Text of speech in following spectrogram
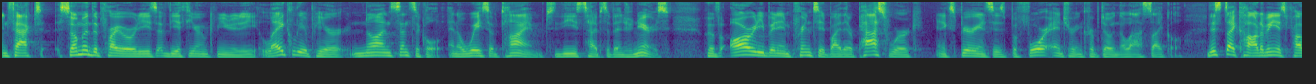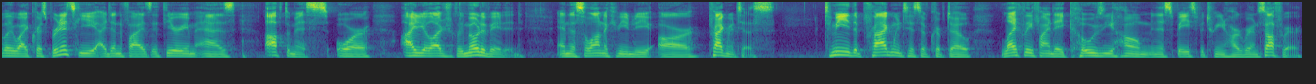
In fact, some of the priorities of the Ethereum community likely appear nonsensical and a waste of time to these types of engineers who have already been imprinted by their past work and experiences before entering crypto in the last cycle. This dichotomy is probably why Chris Burniske identifies Ethereum as optimists or ideologically motivated, and the Solana community are pragmatists. To me, the pragmatists of crypto likely find a cozy home in the space between hardware and software,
